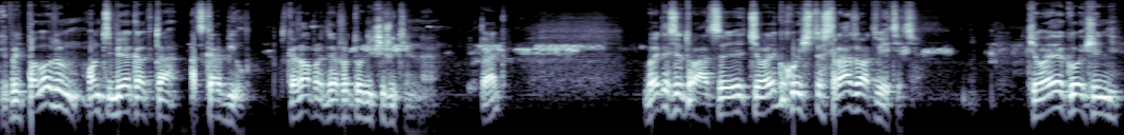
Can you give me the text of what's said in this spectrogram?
И предположим, он тебя как-то оскорбил, сказал про тебя что-то уничижительное. Так? В этой ситуации человеку хочется сразу ответить. Человек очень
